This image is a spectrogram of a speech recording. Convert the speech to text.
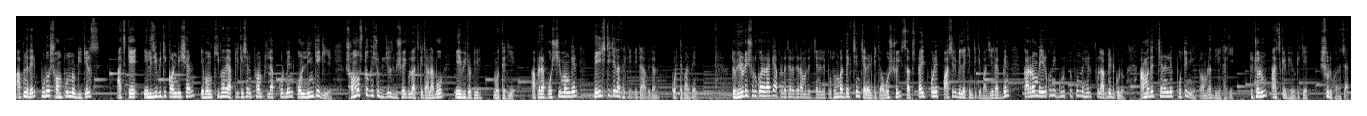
আপনাদের পুরো সম্পূর্ণ ডিটেলস আজকে এলিজিবিলিটি কন্ডিশন এবং কীভাবে অ্যাপ্লিকেশন ফর্ম ফিল আপ করবেন, কোন লিঙ্কে গিয়ে, সমস্ত কিছু ডিটেলস বিষয়গুলো আজকে জানাব এই ভিডিওটির মধ্যে দিয়ে। আপনারা পশ্চিমবঙ্গের তেইশটি জেলা থেকে এটা আবেদন করতে পারবেন। তো ভিডিওটি শুরু করার আগে আপনারা যারা যারা আমাদের চ্যানেলে প্রথমবার দেখছেন, চ্যানেলটিকে অবশ্যই সাবস্ক্রাইব করে পাশের বেলাইকেনটিকে বাজিয়ে রাখবেন, কারণ আমরা এরকমই গুরুত্বপূর্ণ হেল্পফুল আপডেটগুলো আমাদের চ্যানেলে প্রতিনিয়ত আমরা দিয়ে থাকি। তো চলুন আজকের ভিডিওটিকে শুরু করা যাক।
